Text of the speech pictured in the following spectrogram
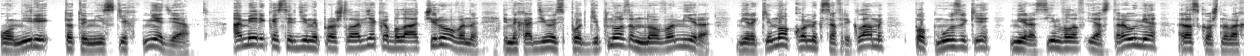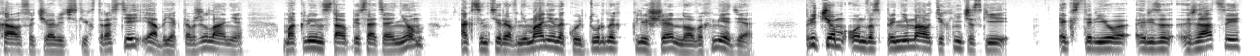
о мире тотемистских медиа. Америка середины прошлого века была очарована и находилась под гипнозом нового мира, мира кино, комиксов, рекламы, поп-музыки, мира символов и остроумия, роскошного хаоса человеческих страстей и объектов желания. Маклюин стал писать о нем, акцентируя внимание на культурных клише новых медиа. Причем он воспринимал технические экстериоризации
